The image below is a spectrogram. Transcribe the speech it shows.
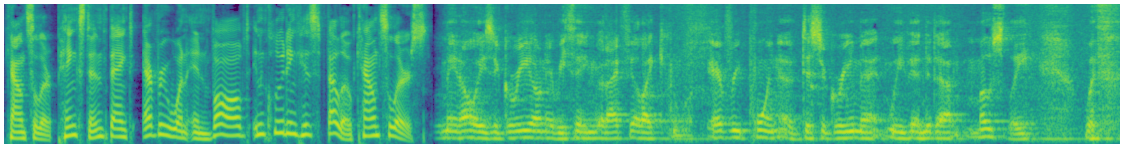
Councillor Pinkston thanked everyone involved, including his fellow councillors. We may not always agree on everything, but I feel like every point of disagreement, we've ended up mostly with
